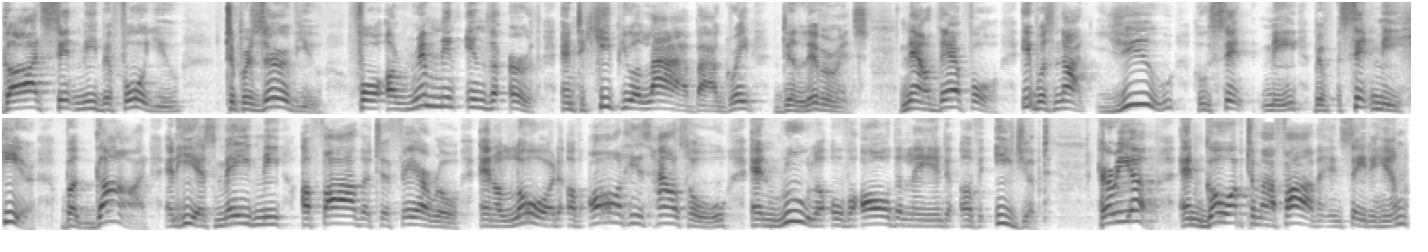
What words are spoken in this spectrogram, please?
God sent me before you to preserve you for a remnant in the earth and to keep you alive by a great deliverance. Now, therefore, it was not you who sent me, sent me here, but God, and he has made me a father to Pharaoh and a lord of all his household and ruler over all the land of Egypt. Hurry up and go up to my father and say to him,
